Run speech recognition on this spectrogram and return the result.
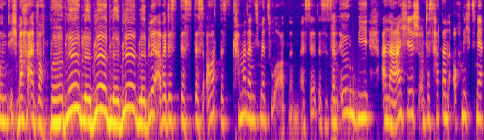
Und ich mache einfach blö, blö, blö, blö, blö, blö, blö, blö. Aber das, das, das Ort, das kann man dann nicht mehr zuordnen, weißt du? Das ist dann irgendwie anarchisch und das hat dann auch nichts mehr,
